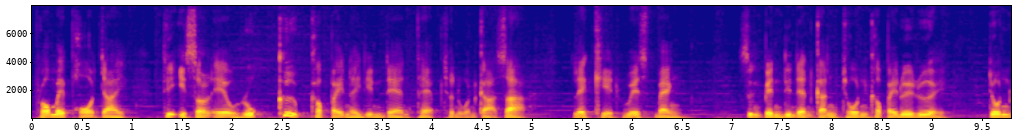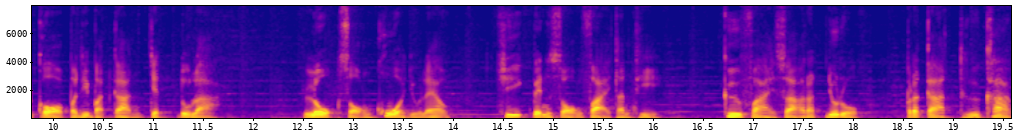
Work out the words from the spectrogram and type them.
เพราะไม่พอใจที่อิสราเอลรุกคืบเข้าไปในดินแดนแถบฉนวนกาซาและเขตเวสต์แบงก์ซึ่งเป็นดินแดนกันชนเข้าไปเรื่อยๆ จนก่อปฏิบัติการ 7 ตุลา โลกสองขั้วอยู่แล้ว ฉีกเป็นสองฝ่ายทันที คือฝ่ายสหรัฐยุโรป ประกาศถือข้าง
